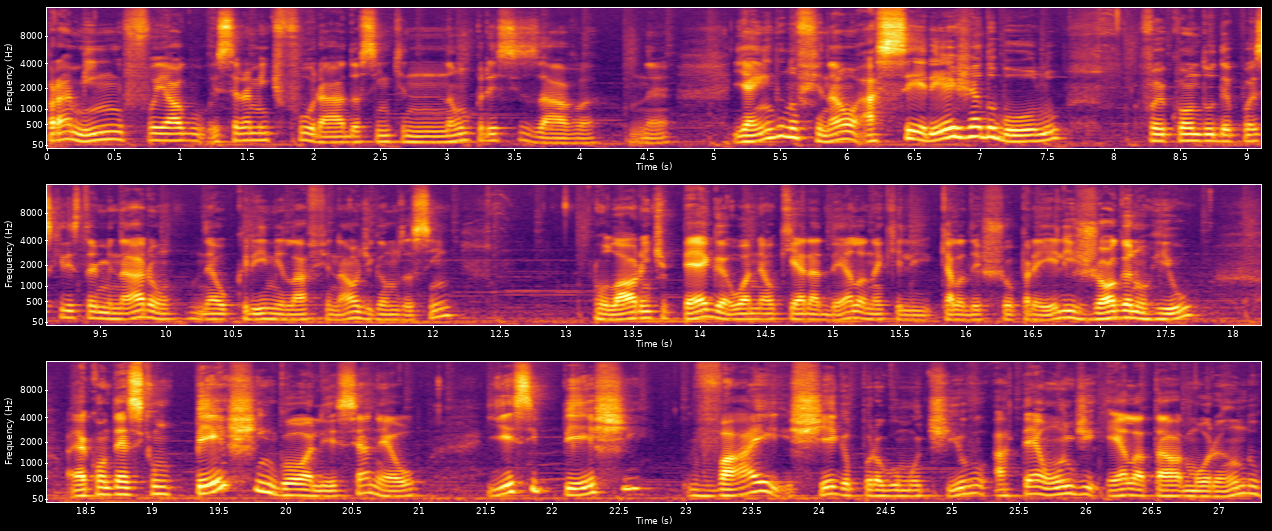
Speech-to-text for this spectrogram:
para mim foi algo extremamente furado assim que não precisava, né? E ainda no final, a cereja do bolo foi quando depois que eles terminaram, né, o crime lá final, digamos assim, o Laurent pega o anel que era dela, né, que, ele, que ela deixou para ele, joga no rio. Aí acontece que um peixe engole esse anel e esse peixe vai, chega por algum motivo até onde ela tá morando,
